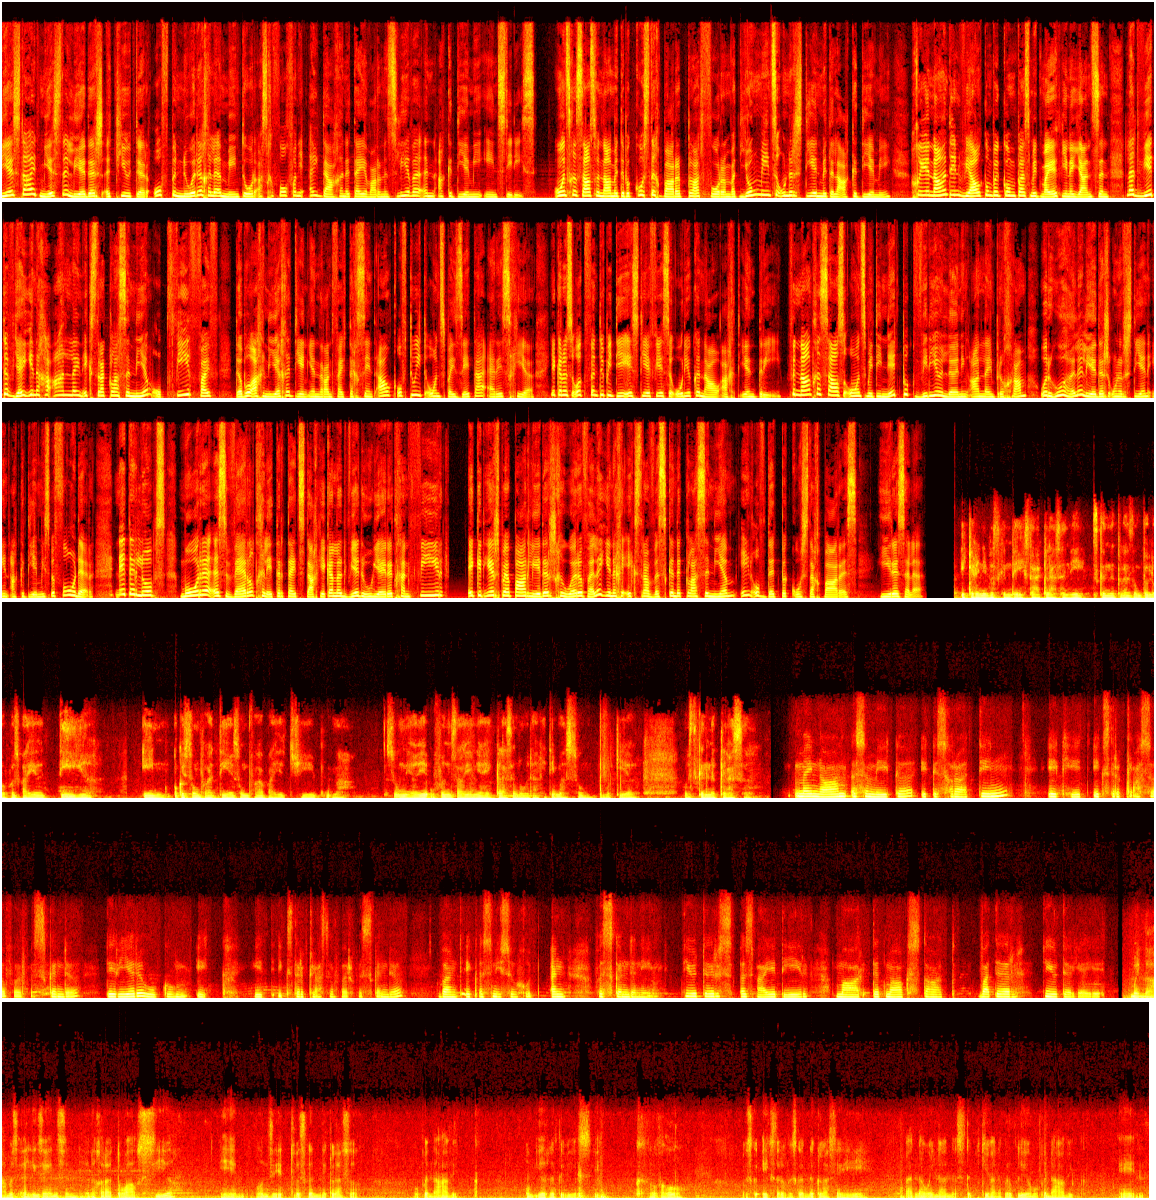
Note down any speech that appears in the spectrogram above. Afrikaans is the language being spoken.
Deesdae het meeste leerders 'n tutor of benodig hulle 'n mentor as gevolg van die uitdagende tye waarin ons lewe in akademie en studies. Ons gesels vanaand met 'n bekostigbare platform wat jong mense ondersteun met hulle akademie. Goeienaand en welkom by Kompas met my Athena Jansen. Laat weet of jy enige aanlyn ekstra klasse neem op 45889 teen R1.50 elk of tweet ons by ZRSG. Jy kan ons ook vind op die DSTV se audiokanaal 813. Vanaand gesels ons met die Netbook Video Learning aanlyn program oor hoe hulle leerders ondersteun en akademies bevorder. Net terloops, môre is wêreldgeletterdheidsdag. Jy kan laat weet hoe jy dit gaan vier. Ek het eers by 'n paar leerders gehoor of hulle enige ekstra wiskunde klasse neem en of dit bekostigbaar is. Hier is hulle. Ek kry nie wiskunde ekstra klasse nie. Wiskunde klas om te loop is baie duur. En ook is soms vir die is om vir baie cheap, maar so meer jy oefen sal jy nie klasse nodig hê, maar soms moet jy wiskunde klasse. My naam is Amika. Ek is graad 10 ek het ekstra klasse vir wiskunde. Die rede hoekom ek het ekstra klasse vir wiskunde want ek is nie so goed in wiskunde nie. Tutors is baie duur, maar dit maak staat watter tutor jy het. My naam is Elise Hensen in graad 12C en ons het wiskunde klasse op 'n naweek om eerlik te wees. Ek wil was ek ekstra wiskunde klasse hê. Maar nou en dan is dit 'n bietjie van 'n probleem op 'n naweek en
